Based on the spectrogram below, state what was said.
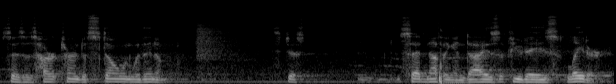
says his heart turned to stone within him. It's just said nothing and dies a few days later,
